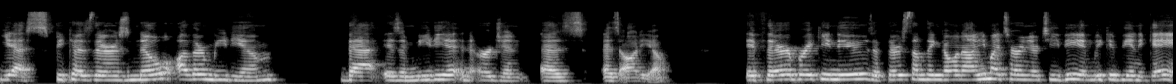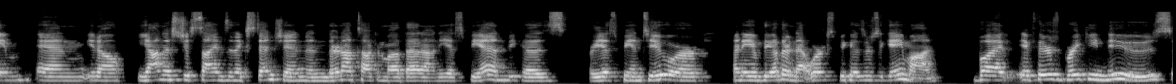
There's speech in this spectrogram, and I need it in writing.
Yes, because there's no other medium that is immediate and urgent as as audio. If they're breaking news, if there's something going on, you might turn your TV and we could be in a game and you know Giannis just signs an extension and they're not talking about that on ESPN because or ESPN two or any of the other networks because there's a game on But if there's breaking news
